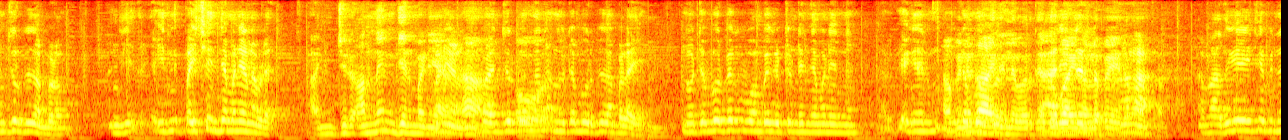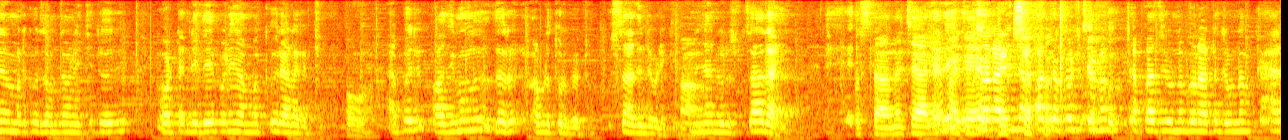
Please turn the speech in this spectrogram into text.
അഞ്ചു റുപ്യ ശമ്പളം. അഞ്ച് ഇന്ന് പൈസ ഇന്ത്യൻ മണിയാണ് അവിടെ. അഞ്ചു അന്ന് ഇന്ത്യൻ മണിയാണ്. അപ്പൊ അഞ്ചു റുപ്യ നൂറ്റമ്പത് റുപ്യ ശമ്പളമായി നൂറ്റമ്പത് റുപ്യക്ക് പോകുമ്പോൾ കിട്ടുന്നുണ്ട് ഇന്ത്യൻ മണി എന്ന് എങ്ങനെ ആ, പിന്നെ കാര്യമില്ല, വെറുതെ പേര് മാത്രം. അപ്പൊ അത് കഴിഞ്ഞ് പിന്നെ നമ്മൾക്ക് ഒരു സ്വന്തം പണിച്ചിട്ട് ഒരു ഹോട്ടലിന്റെ ഇതേ പണി നമുക്ക് ഒരാളെ കിട്ടി. അപ്പോൾ അപ്പൊ ഒരു പതിമൂന്ന് അവിടുത്തെ ഉറുപ്പ് കിട്ടും ഉസ്താദിന്റെ പണിക്ക്. ഞാൻ ഞാനൊരു ഉസ്താദായി. ചപ്പാത്തി ചുണ്ടും പൊറാട്ട ചുണ്ടും കാന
